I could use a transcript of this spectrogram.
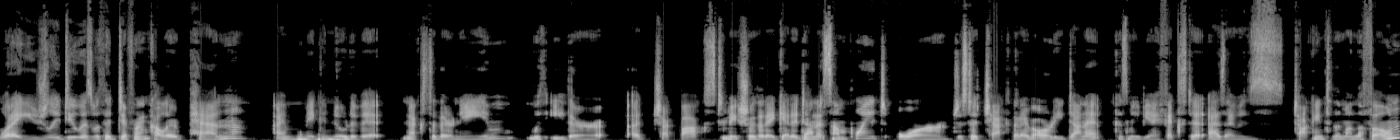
what I usually do is with a different colored pen, I make a note of it next to their name with either a checkbox to make sure that I get it done at some point or just a check that I've already done it because maybe I fixed it as I was talking to them on the phone.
